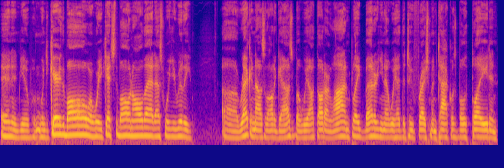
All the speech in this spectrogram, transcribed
and, and you know, when you carry the ball or where you catch the ball and all that, that's where you really uh, recognize a lot of guys. But we, I thought our line played better. You know, we had the two freshman tackles both played and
